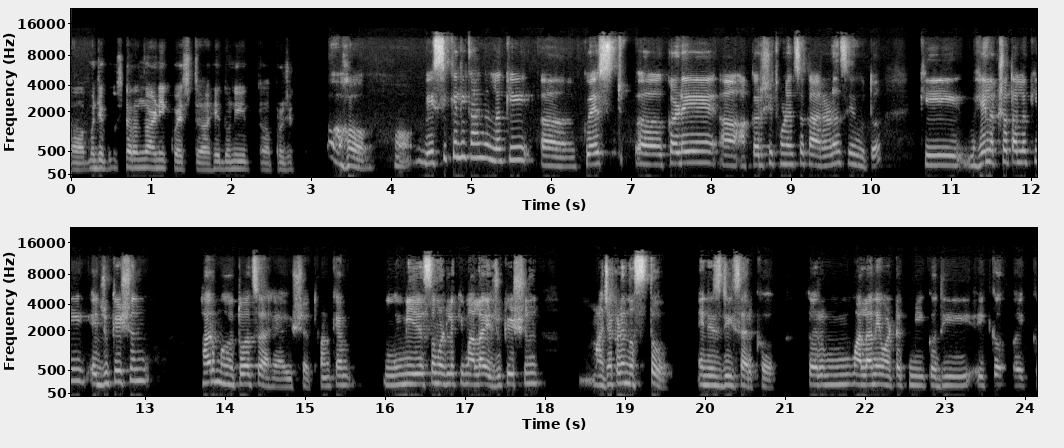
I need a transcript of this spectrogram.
म्हणजे गोष्टरंग आणि क्वेस्ट हे दोन्ही प्रोजेक्ट हो हो. बेसिकली काय झालं की क्वेस्टकडे आकर्षित होण्याचं कारणच हे होतं की हे लक्षात आलं की एज्युकेशन फार महत्वाचं आहे आयुष्यात. कारण काय मी असं म्हटलं की मला एज्युकेशन माझ्याकडे नसतं एन एस डी सारखं. तर मला नाही वाटत मी कधी एक एक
